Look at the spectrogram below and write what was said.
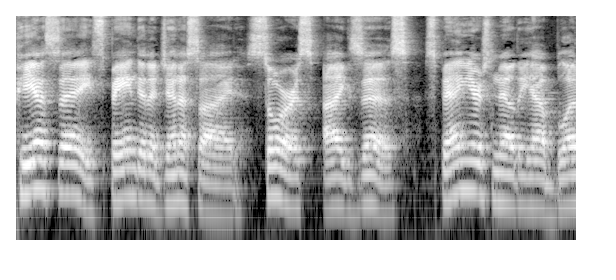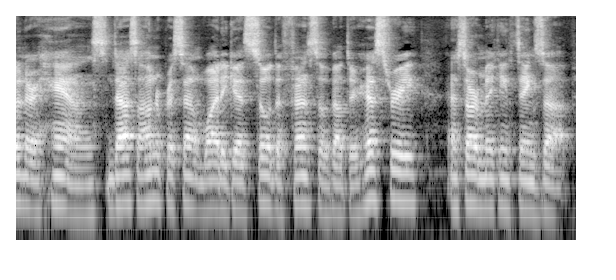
PSA, Spain did a genocide. Source, I exist. Spaniards know they have blood in their hands. That's 100% why they get so defensive about their history and start making things up.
